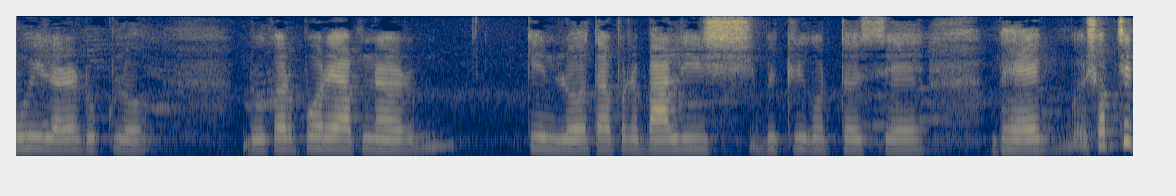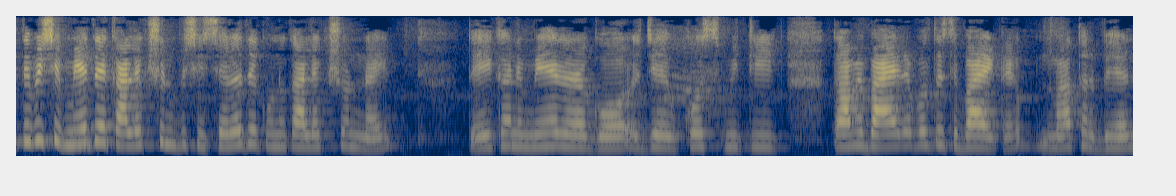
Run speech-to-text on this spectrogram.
মহিলারা ঢুকলো। ঢোকার পরে আপনার কিনলো, তারপরে বালিশ বিক্রি করতে হচ্ছে ব্যাগ, সবচেয়ে বেশি মেয়েদের কালেকশন বেশি, ছেলেদের কোনো কালেকশন নাই। তো এইখানে মেয়েরা যে কসমেটিক তো আমি বাইরে বলতেছি, ভাই, একটা মাথার ভ্যান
